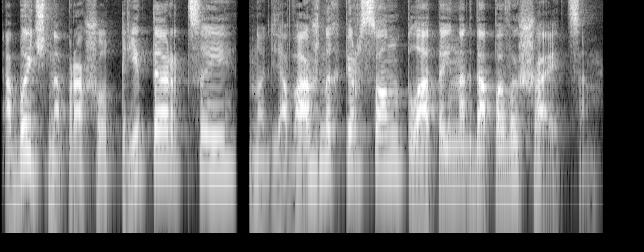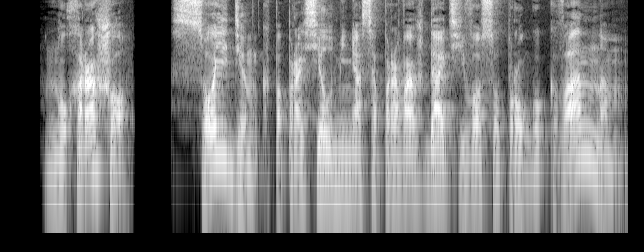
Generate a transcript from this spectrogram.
Обычно прошу три терции, но для важных персон плата иногда повышается. Ну хорошо, Сольдинг попросил меня сопровождать его супругу к ваннам,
